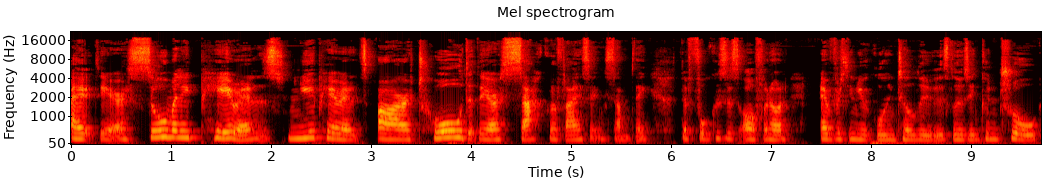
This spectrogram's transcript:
out there, so many parents, new parents, are told that they are sacrificing something. The focus is often on everything you're going to lose, losing control,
